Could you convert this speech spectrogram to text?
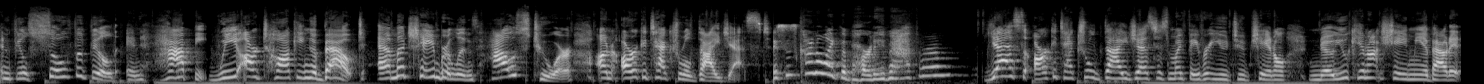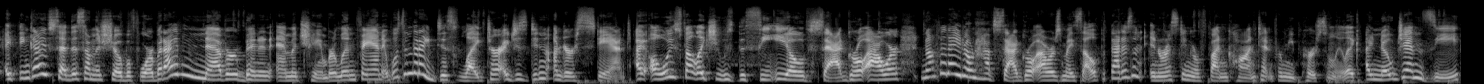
and feel so fulfilled and happy. We are talking about Emma Chamberlain's house tour on Architectural Digest. This is kind of like the party bathroom. Yes, Architectural Digest is my favorite YouTube channel. No, you cannot shame me about it. I think I've said this on the show before, but I've never been an Emma Chamberlain fan. It wasn't that I disliked her, I just didn't understand. I always felt like she was the CEO of Sad Girl Hour. Not that I don't have Sad Girl Hours myself, but that isn't interesting or fun content for me personally. Like, I know Gen Z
